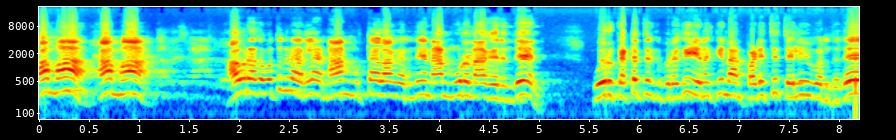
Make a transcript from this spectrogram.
ஆமாம் ஆமாம் அவர் அதை ஒத்துக்கிறார்ல நான் முட்டாளாக இருந்தேன் நான் மூடனாக இருந்தேன். ஒரு கட்டத்திற்கு பிறகு எனக்கு நான் படித்து தெளிவு வந்தது.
